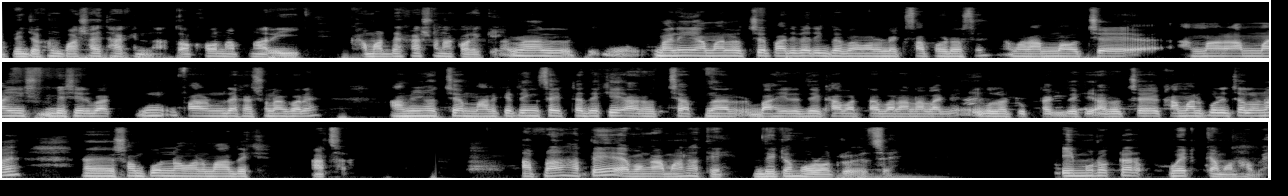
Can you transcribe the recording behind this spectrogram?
আপনি যখন বাসায় থাকেন না তখন আপনার এই খামার দেখাশোনা করে কি? আমার মানে আমার হচ্ছে পারিবারিক ভাবে আমার অনেক সাপোর্ট আছে। আমার আম্মা হচ্ছে আমার আম্মাই বেশিরভাগ ফার্ম দেখাশোনা করে। আমি হচ্ছে মার্কেটিং সাইডটা দেখি আর হচ্ছে আপনার বাহিরে যে খাবার টাবার আনা লাগে এগুলো টুকটাক দেখি। আর হচ্ছে খামার পরিচালনায় সম্পূর্ণ আমার মা দেখে। আচ্ছা। আপনার হাতে এবং আমার হাতে দুইটা মোরগ রয়েছে। এই মোরগটার ওয়েট কেমন হবে?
